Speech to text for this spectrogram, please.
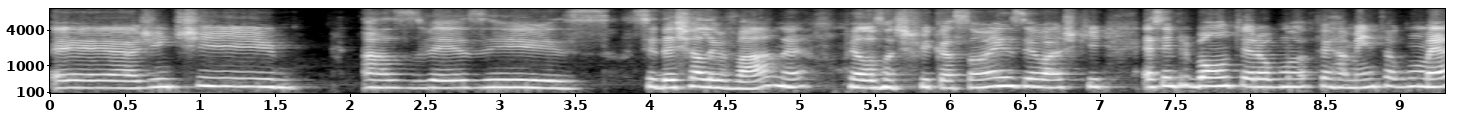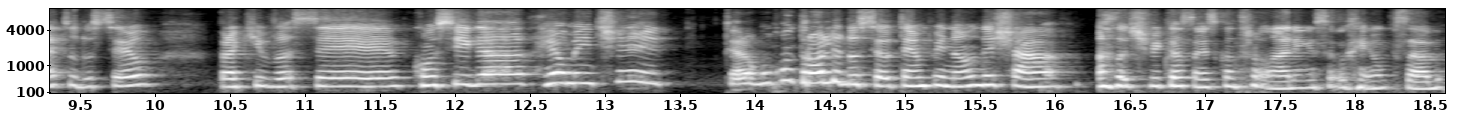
é, a gente às vezes se deixa levar, né, pelas notificações. Eu acho que é sempre bom ter alguma ferramenta, algum método seu para que você consiga realmente ter algum controle do seu tempo e não deixar as notificações controlarem o seu tempo, sabe?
